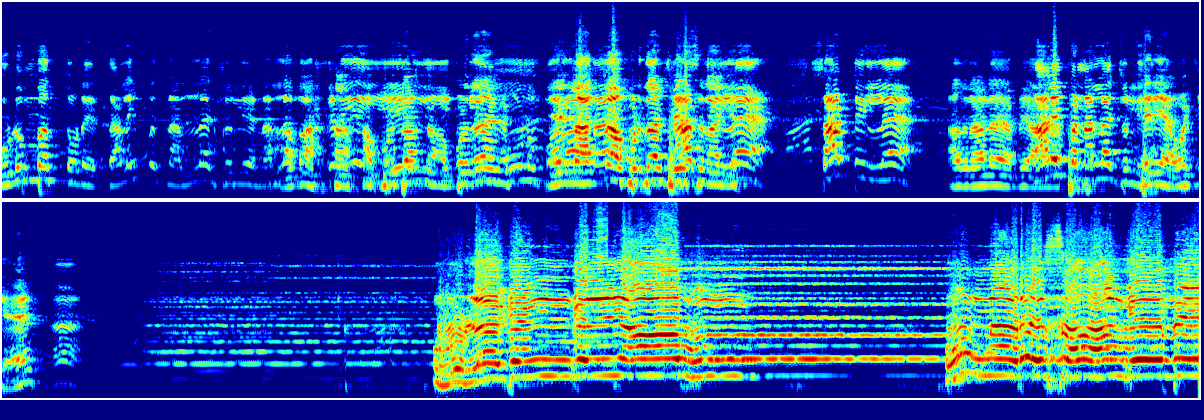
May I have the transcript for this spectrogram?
குடும்பத்துடைய தலைப்பு நல்லா சொல்லி நல்லா அப்படிதான், அப்படிதான் எங்க- அக்கா அப்படிதான். இல்ல, சாப்பிட்டு இல்ல அதனால அப்படியே தலைப்பை நல்லா சொல்லி சரியா ஓகே. உலகங்கள் யாவும் உன்னரசாங்கமே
